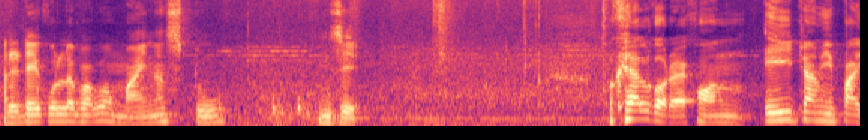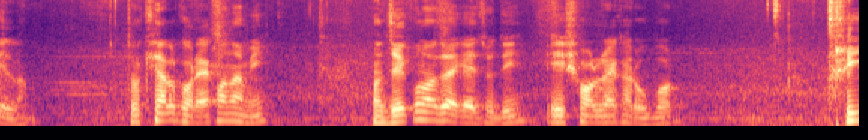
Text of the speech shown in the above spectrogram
আর এটাই করলে পাবো মাইনাস টু জে তো খেয়াল করো, এখন এইটা আমি পাইলাম। তো খেয়াল করো, এখন আমি যে কোনো জায়গায় যদি এই সরলরেখার উপর থ্রি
